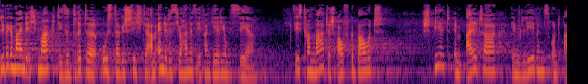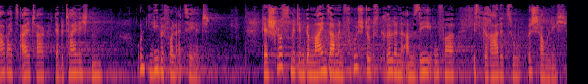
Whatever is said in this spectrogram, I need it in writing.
Liebe Gemeinde, ich mag diese dritte Ostergeschichte am Ende des Johannesevangeliums sehr. Sie ist dramatisch aufgebaut, spielt im Alltag, im Lebens- und Arbeitsalltag der Beteiligten und liebevoll erzählt. Der Schluss mit dem gemeinsamen Frühstücksgrillen am Seeufer ist geradezu beschaulich.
